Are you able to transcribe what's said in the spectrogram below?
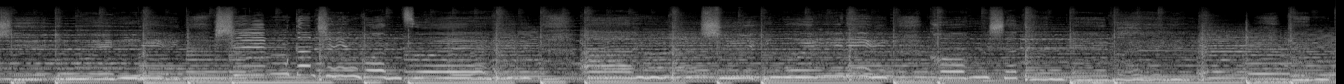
是因为你心甘情愿做，爱是因为你苦涩吞的泪。今暗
